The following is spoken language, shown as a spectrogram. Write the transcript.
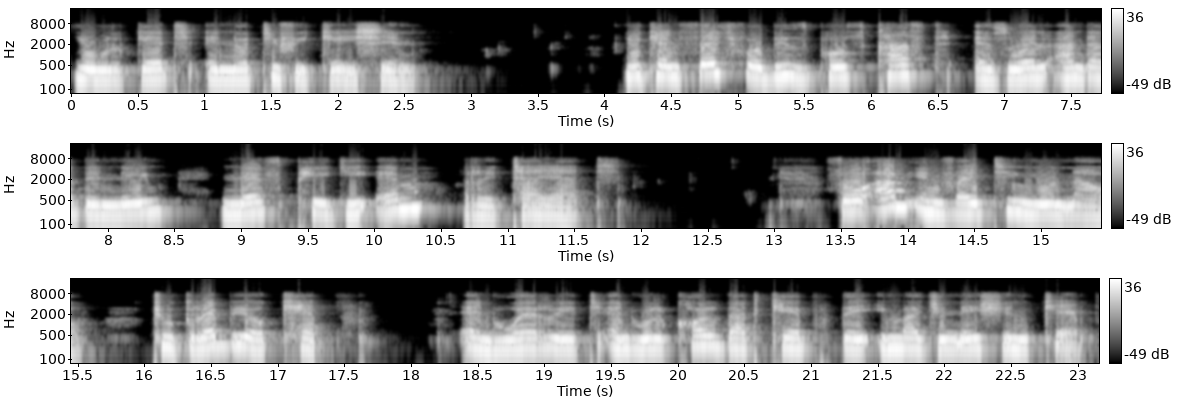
you will get a notification. You can search for this podcast as well under the name Nurse Peggy M Retired. So I'm inviting you now to grab your cap and wear it and we'll call that cap the imagination cap.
